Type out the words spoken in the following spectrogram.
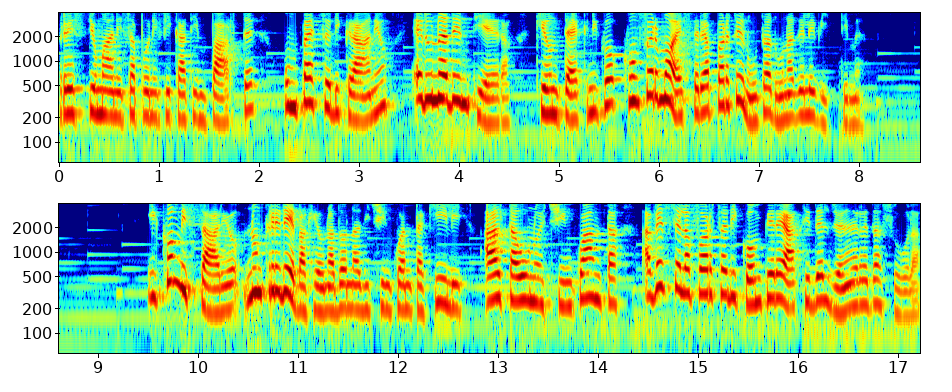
resti umani saponificati in parte, un pezzo di cranio ed una dentiera che un tecnico confermò essere appartenuta ad una delle vittime. Il commissario non credeva che una donna di 50 kg, alta 1,50, avesse la forza di compiere atti del genere da sola.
